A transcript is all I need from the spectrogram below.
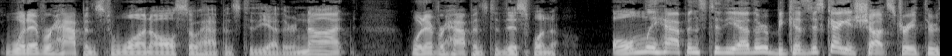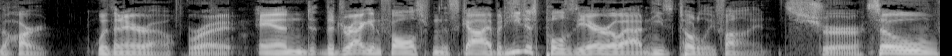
whatever happens to one also happens to the other. Not whatever happens to this one only happens to the other, because this guy gets shot straight through the heart with an arrow, Right. and the dragon falls from the sky, but he just pulls the arrow out and he's totally fine. Sure. So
